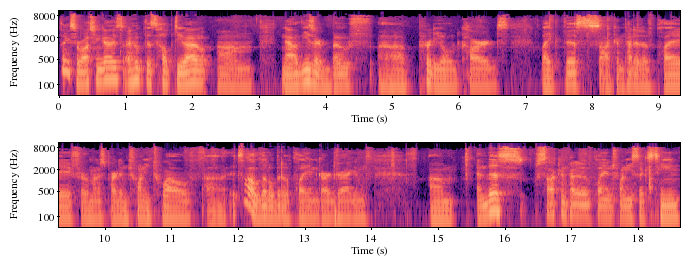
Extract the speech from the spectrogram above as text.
Thanks for watching, guys. I hope this helped you out. Um, now, these are both uh, pretty old cards. Like this saw competitive play for the most part in 2012. Uh, it saw a little bit of play in Guardragons. Um, and this saw competitive play in 2016.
